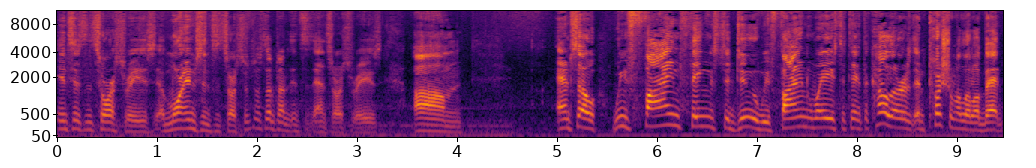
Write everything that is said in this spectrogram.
instants and sorceries, uh, more instants and sorceries, but sometimes instants and sorceries. Um, and so we find things to do. We find ways to take the colors and push them a little bit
